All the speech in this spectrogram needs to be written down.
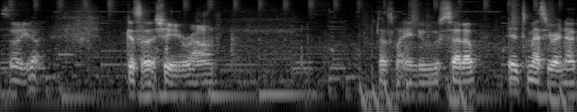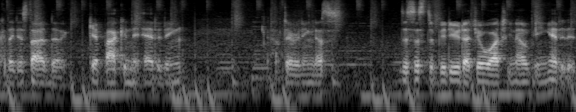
So yeah, guess I'll show you around. That's my new setup. It's messy right now because I just started to get back into editing after everything. That's this is the video that you're watching now being edited.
